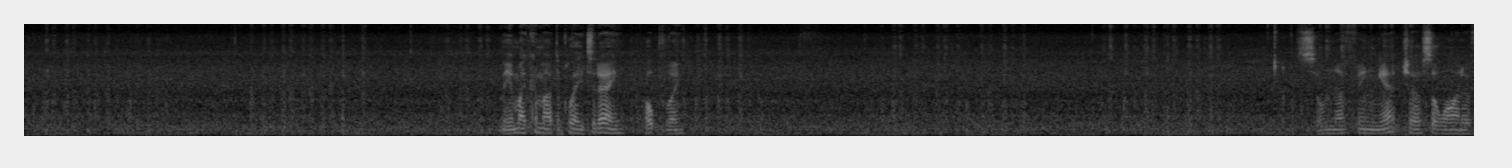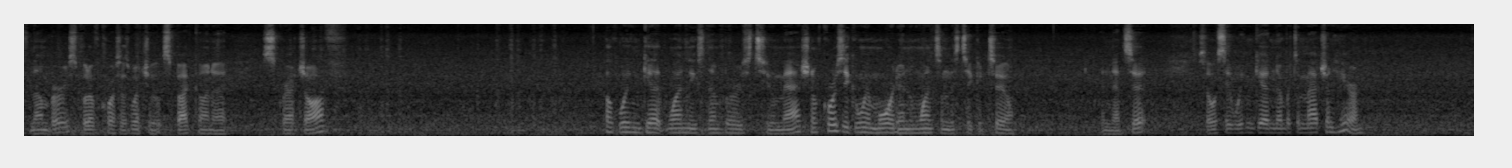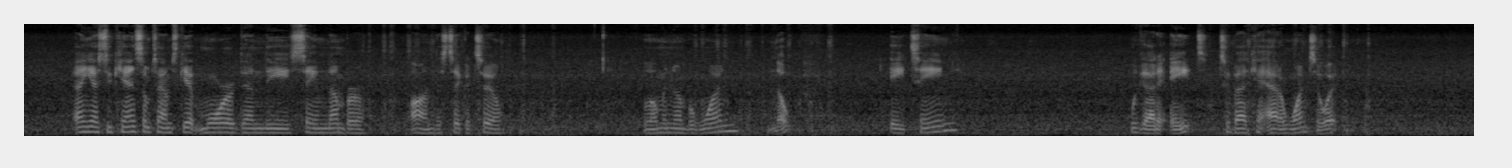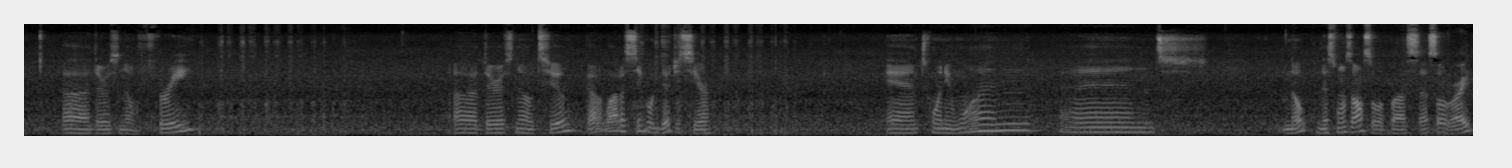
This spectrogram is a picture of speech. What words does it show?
It might come out to play today, hopefully. So nothing yet, just a lot of numbers, but of course that's what you expect on a scratch off. Hope we can get one of these numbers to match. And of course you can win more than once on this ticket too. And that's it. So we'll see if we can get a number to match on here. And yes, you can sometimes get more than the same number on this ticket too. Loman number one, nope. 18. We got an 8. Too bad I can't add a 1 to it. Uh, there's no 3. Uh, there is no 2. Got a lot of single digits here. And 21. And. Nope, this one's also a bust. That's alright.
